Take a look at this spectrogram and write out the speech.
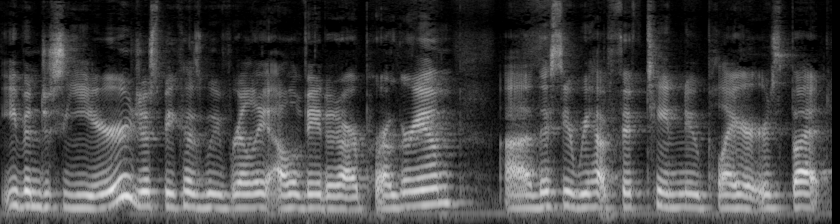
even just year, just because we've really elevated our program. Uh, this year we have 15 new players, but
